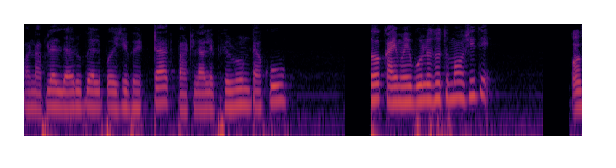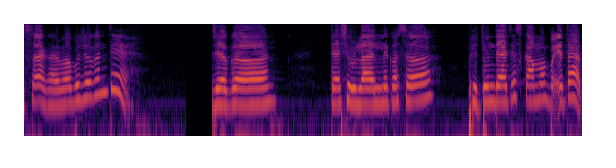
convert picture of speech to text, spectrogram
आणि आपल्याला दहा रुपयाला पैसे भेटतात पाटलाला फिरून टाकू. हो, तर काय नाही बोलत होते मावशी ते. असं आहे काय बाबू जगन ते? जगन त्या शिवलालने कसं फितून द्यायचेच कामं येतात.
